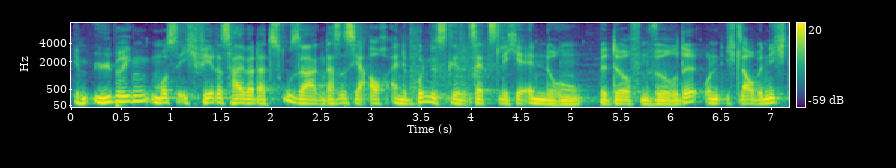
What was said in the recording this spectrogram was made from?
Im Übrigen muss ich faireshalber dazu sagen, dass es ja auch eine bundesgesetzliche Änderung bedürfen würde. Und ich glaube nicht,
